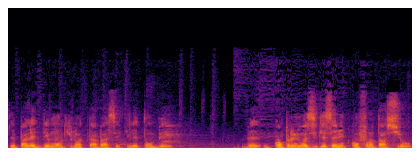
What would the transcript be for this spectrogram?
ce n'est pas les démons qui l'ont tabassé qu'il est tombé. comprenez aussi que c'est une confrontation.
